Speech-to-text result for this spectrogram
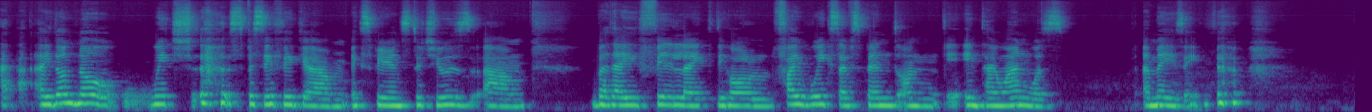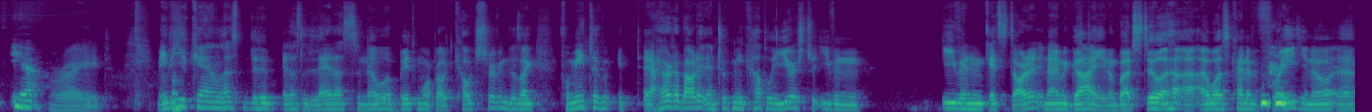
I, I don't know which specific um, experience to choose. Um, but I feel like the whole five weeks I've spent on in Taiwan was amazing. yeah. Right. Maybe you can let us, let us know a bit more about couch surfing because, like, for me, it took it, I heard about it and it took me a couple of years to even even get started. And I'm a guy, you know, but still, I, I was kind of afraid, you know, uh,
